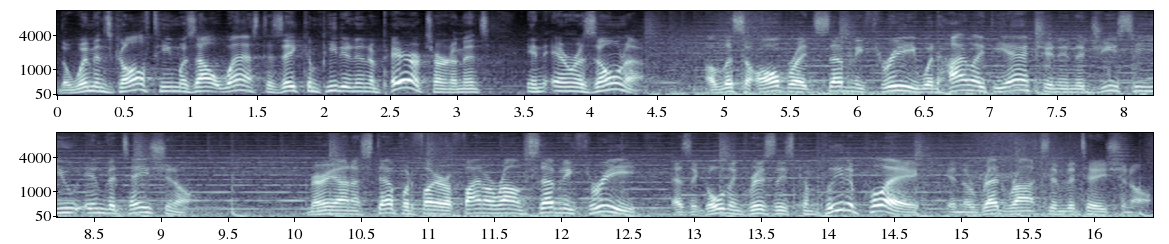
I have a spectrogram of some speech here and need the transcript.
The women's golf team was out west as they competed in a pair of tournaments in Arizona. Alyssa Albright, 73, would highlight the action in the GCU Invitational. Mariana Stepp would fire a final round 73 as the Golden Grizzlies completed play in the Red Rocks Invitational.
